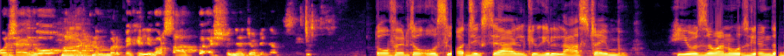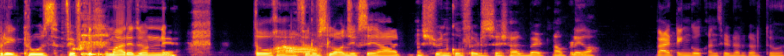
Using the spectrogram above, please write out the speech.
और शायद वो हम्म। आठ नंबर पे खेलेगा और सात पे अश्विन या जडेजा पे तो फिर तो उस लॉजिक से आयल क्योंकि last time he was the one who was giving the breakthroughs 50 मारे थे उनने। तो हाँ फिर उस लॉजिक से यार अश्विन को फिर से शायद बैठना पड़ेगा। बैटिंग को कंसिडर करते हुए।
